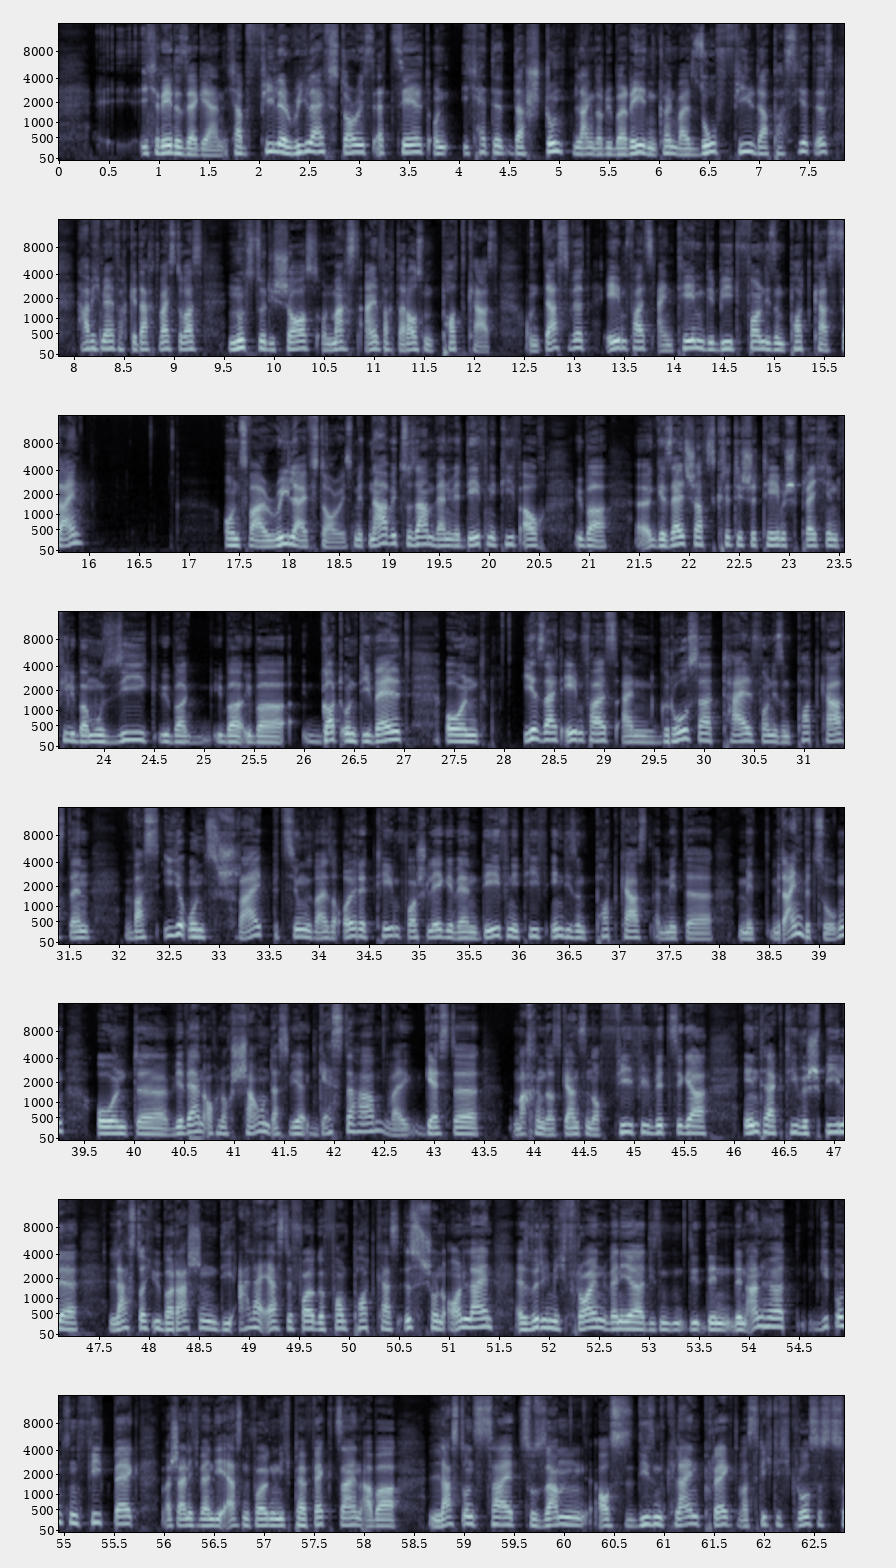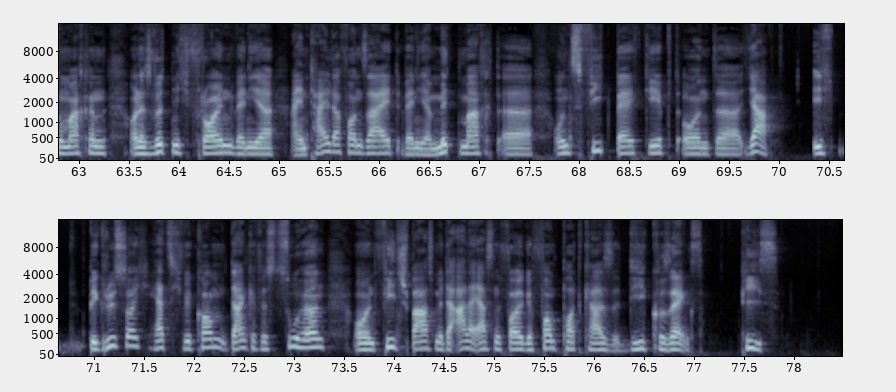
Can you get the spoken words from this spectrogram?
ich rede sehr gern. Ich habe viele Real-Life-Stories erzählt und ich hätte da stundenlang darüber reden können, weil so viel da passiert ist. Habe ich mir einfach gedacht, weißt du was, nutzt du die Chance und machst einfach daraus einen Podcast. Und das wird ebenfalls ein Themengebiet von diesem Podcast sein. Und zwar Real-Life-Stories. Mit Navi zusammen werden wir definitiv auch über äh, gesellschaftskritische Themen sprechen, viel über Musik, über, über, über Gott und die Welt. Und Ihr seid ebenfalls ein großer Teil von diesem Podcast, denn was ihr uns schreibt, beziehungsweise eure Themenvorschläge werden definitiv in diesem Podcast mit, äh, mit, mit einbezogen. Und äh, wir werden auch noch schauen, dass wir Gäste haben, weil Gäste machen das Ganze noch viel, viel witziger. Interaktive Spiele. Lasst euch überraschen. Die allererste Folge vom Podcast ist schon online. Es würde mich freuen, wenn ihr diesen, den, den anhört. Gebt uns ein Feedback. Wahrscheinlich werden die ersten Folgen nicht perfekt sein, aber lasst uns Zeit, zusammen aus diesem kleinen Projekt was richtig Großes zu machen. Und es würde mich freuen, wenn ihr ein Teil davon seid, wenn ihr mitmacht, äh, uns Feedback gebt. Und äh, ja, ich begrüße euch, herzlich willkommen, danke fürs Zuhören und viel Spaß mit der allerersten Folge vom Podcast Die Cousins. Peace.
